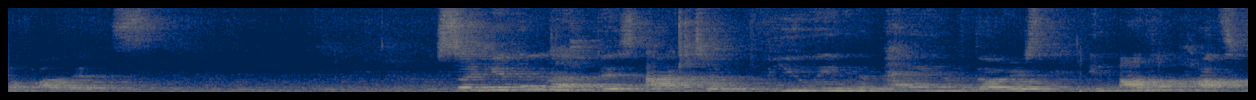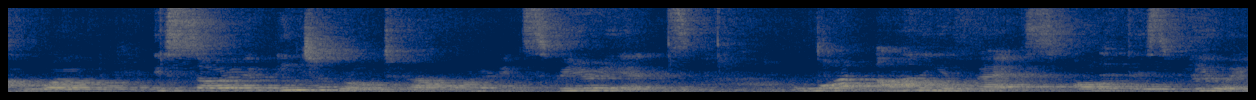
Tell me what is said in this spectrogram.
of others. So given that this act of viewing the pain of those in other parts of the world is so integral to our modern experience, what are the effects of this viewing?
